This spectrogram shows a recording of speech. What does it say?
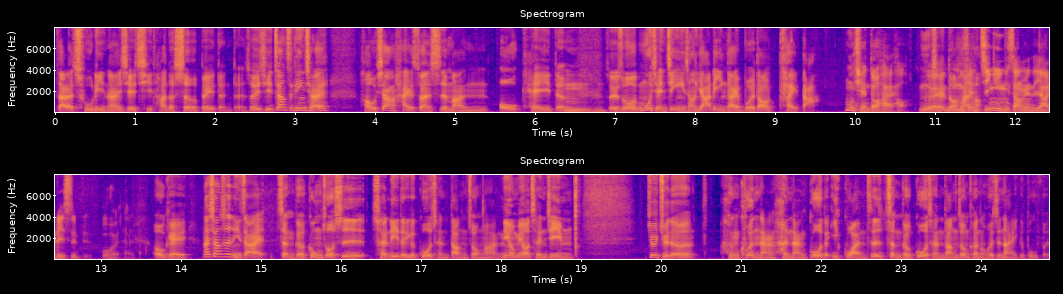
再来处理那一些其他的设备等等。所以其实这样子听起来好像还算是蛮 OK 的。嗯，所以说目前经营上压力应该也不会到太大。目前都还好，目前都目前经营上面的压力是不会太大。OK，那像是你在整个工作室成立的一个过程当中啊，你有没有曾经就觉得很困难、很难过的一关？这是整个过程当中可能会是哪一个部分？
